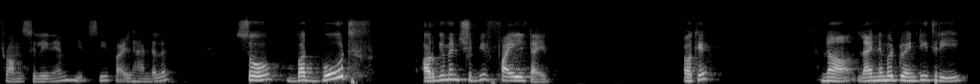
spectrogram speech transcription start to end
from selenium. You see file handler. So but both arguments should be file type Okay. Now line number 23,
